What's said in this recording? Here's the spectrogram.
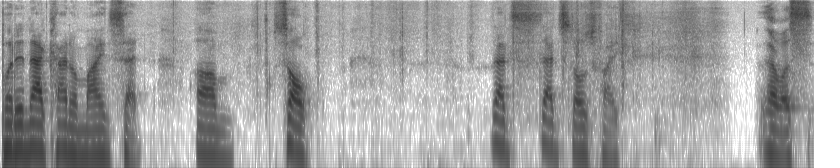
but in that kind of mindset. Um, so that's that's those fights. That was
